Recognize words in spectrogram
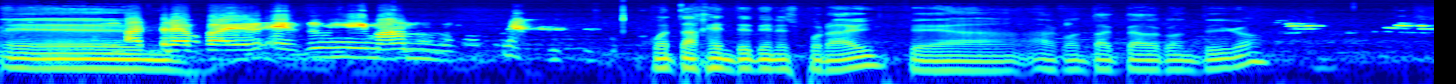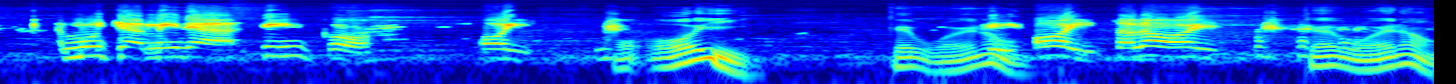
eh... atrapa, es un imán. ¿Cuánta gente tienes por ahí que ha, contactado contigo? Mucha, mira, cinco hoy. ¿Hoy? Qué bueno. Sí, hoy, solo hoy. Qué bueno.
